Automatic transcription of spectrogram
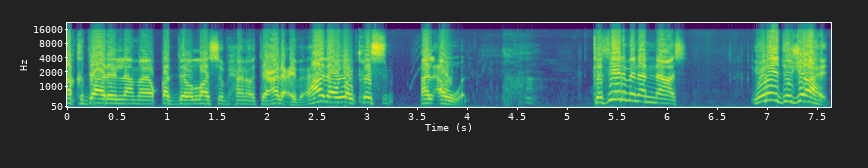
أقدار الله ما يقدر الله سبحانه وتعالى عباد هذا هو القسم الأول. كثير من الناس يريد يجاهد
